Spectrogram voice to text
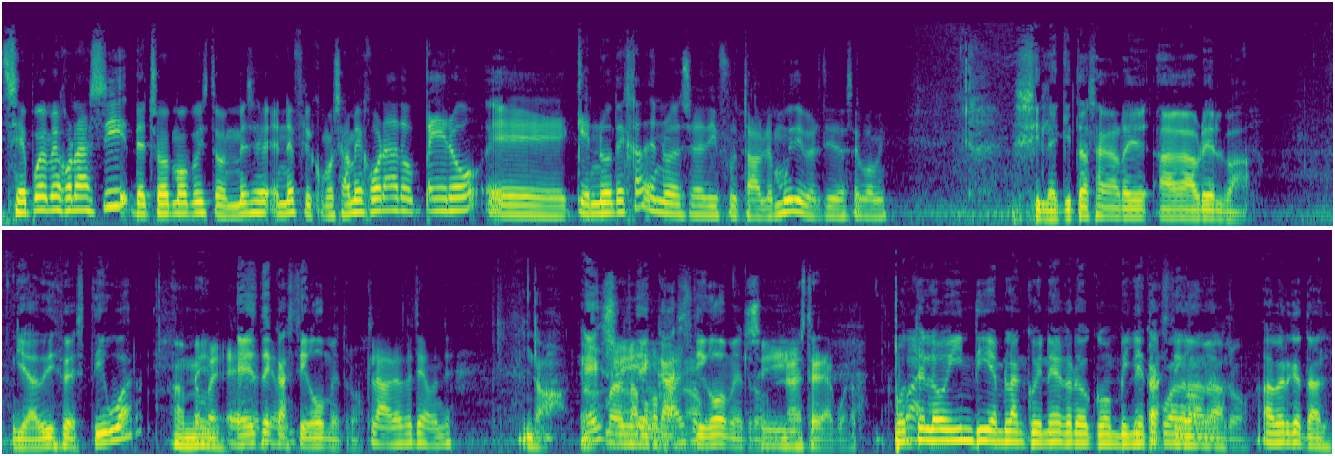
Se puede mejorar así, de hecho hemos visto en, Netflix cómo se ha mejorado, pero eh, que no deja de no ser disfrutable. Muy divertido este cómic. Si le quitas a, Gabri- a Gabriel Va y a Diff Stewart, es de castigómetro. Claro, efectivamente. No, no, Es bueno, de castigómetro. no estoy de acuerdo. Póntelo indie en blanco y negro con viñeta De cuadrada. castigómetro. A ver qué tal.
